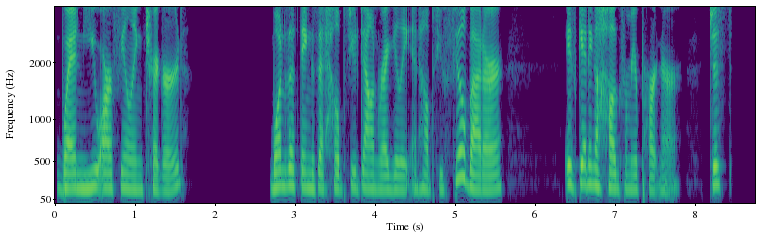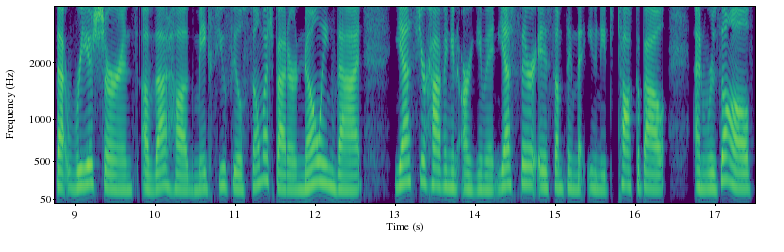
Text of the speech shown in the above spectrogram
when you are feeling triggered, one of the things that helps you downregulate and helps you feel better is getting a hug from your partner. Just that reassurance of that hug makes you feel so much better knowing that, yes, you're having an argument. Yes, there is something that you need to talk about and resolve.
